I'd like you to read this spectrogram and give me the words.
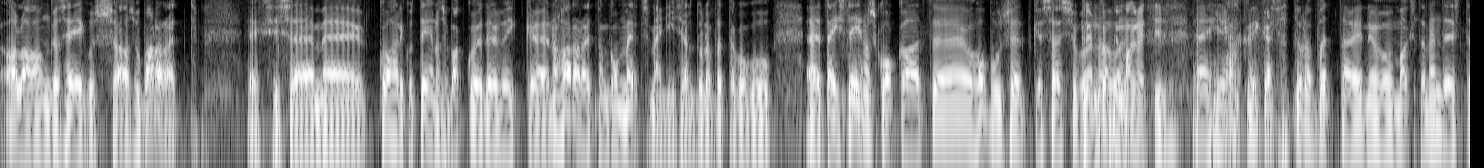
ala on ka see, kus asub Ararat ehk siis äh, me kohalikud teenusepakkujad ja kõik, äh, noh, Ararat on kommertsmägi, seal tuleb võtta kogu äh, täisteenus, kokad, hobused, kes asju kannavad. jah, kõik asjad tuleb võtta, on ju, maksta nende eest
